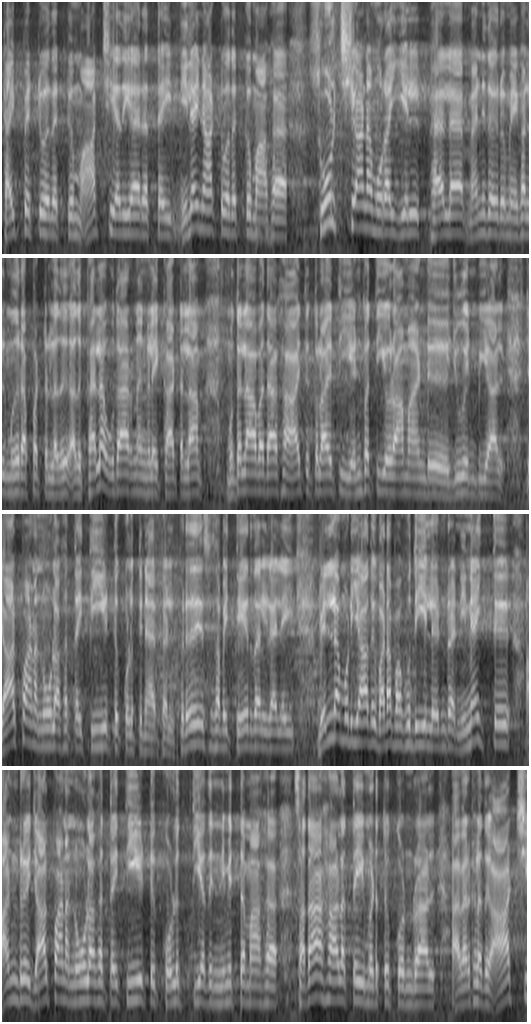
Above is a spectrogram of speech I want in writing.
கைப்பற்றுவதற்கும் ஆட்சி அதிகாரத்தை நிலைநாட்டுவதற்குமாக சூழ்ச்சியான முறையில் பல மனித உரிமைகள் மீறப்பட்டுள்ளது. அது பல உதாரணங்களை காட்டலாம். முதலாவதாக ஆயிரத்தி தொள்ளாயிரத்தி எண்பத்தி ஓராம் ஆண்டு யூஎன்பியால் யாழ்ப்பாண நூலகத்தை தீயிட்டு கொளுத்தினார்கள். பிரதேச சபை தேர்தல்களை வெல்ல முடியாது வடபகுதியில் என்று நினைத்து அன்று யாழ்ப்பாண நூலகத்தை தீயிட்டு கொளுத்தியதன் நிமித்தமாக சதாகாலத்தையும் எடுத்துக்கொண்டால் அவர்களது ஆட்சி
